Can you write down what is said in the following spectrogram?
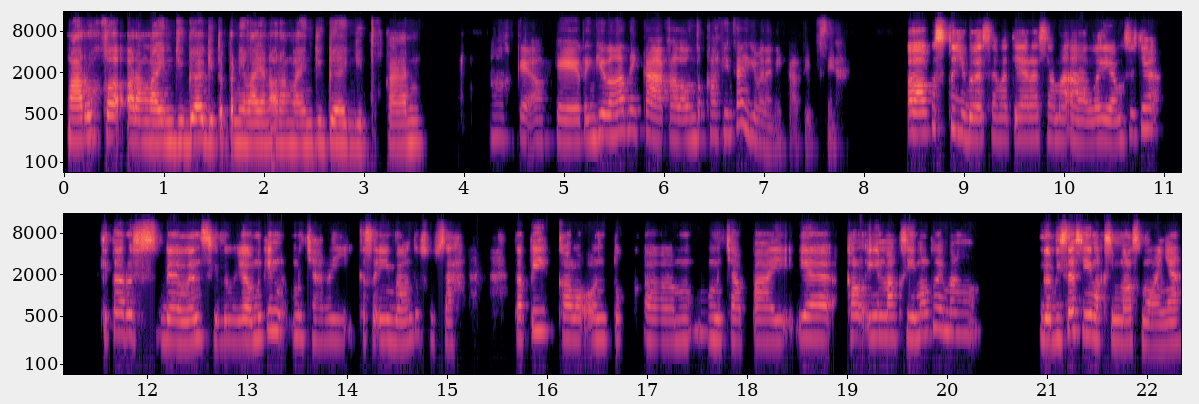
ngaruh ke orang lain juga gitu, penilaian orang lain juga gitu kan. Oke, oke. Thank you banget nih Kak. Kalau untuk Kak Vinka gimana nih Kak tipsnya? Uh, aku setuju banget sama Tiara sama Ale ya. Maksudnya kita harus balance gitu. Ya mungkin mencari keseimbangan tuh susah. Tapi kalau untuk um, mencapai ya kalau ingin maksimal tuh emang nggak bisa sih maksimal semuanya,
